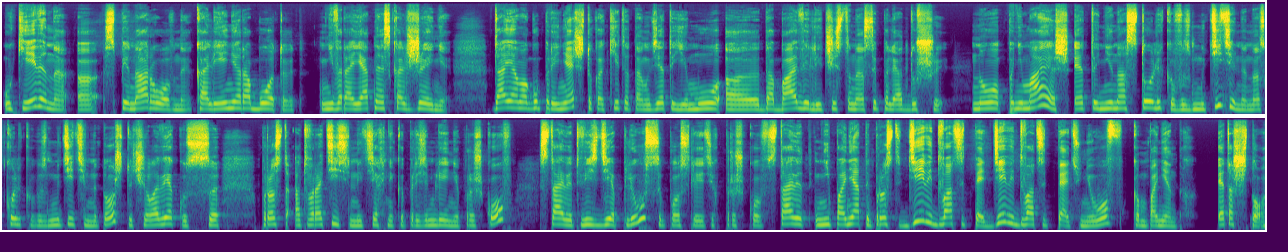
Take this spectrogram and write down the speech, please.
У Кевина э, спина ровная, колени работают, невероятное скольжение. Да, я могу принять, что какие-то там где-то ему э, добавили, чисто насыпали от души. Но, понимаешь, это не настолько возмутительно, насколько возмутительно то, что человеку с просто отвратительной техникой приземления прыжков ставят везде плюсы после этих прыжков, ставят непонятный просто 9.25, 9.25 у него в компонентах. Это что?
